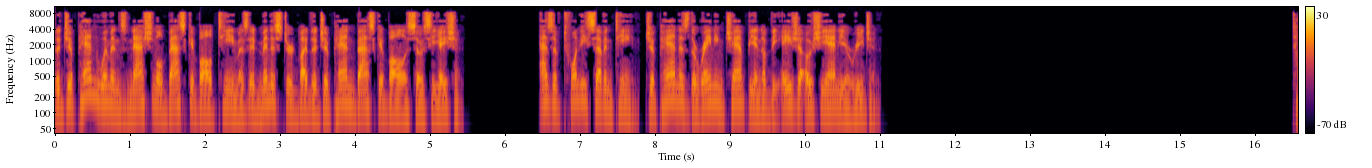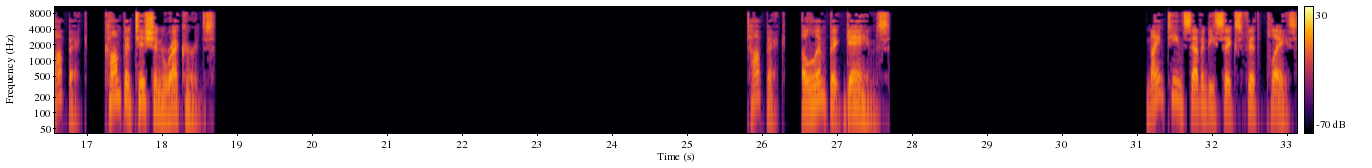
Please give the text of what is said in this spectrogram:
The Japan women's national basketball team is administered by the Japan Basketball Association. As of 2017, Japan is the reigning champion of the Asia-Oceania region. Competition records Olympic Games 1976 5th place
